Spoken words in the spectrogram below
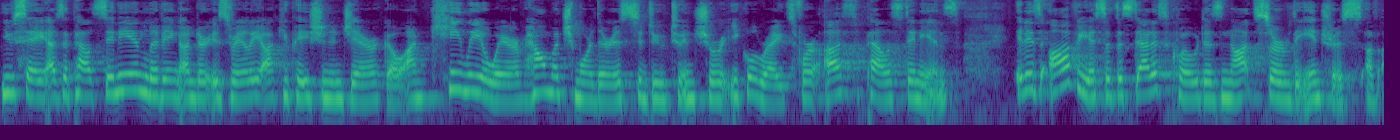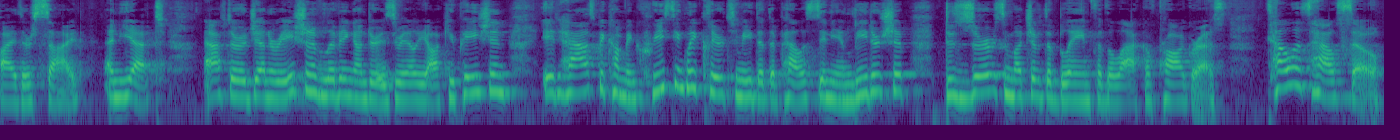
You say, as a Palestinian living under Israeli occupation in Jericho, I'm keenly aware of how much more there is to do to ensure equal rights for us Palestinians. It is obvious that the status quo does not serve the interests of either side. And yet, after a generation of living under Israeli occupation, it has become increasingly clear to me that the Palestinian leadership deserves much of the blame for the lack of progress. Tell us how so.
